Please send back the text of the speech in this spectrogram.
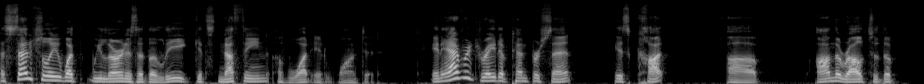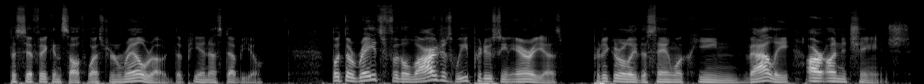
Essentially, what we learn is that the league gets nothing of what it wanted. An average rate of 10% is cut uh, on the route to the Pacific and Southwestern Railroad, the PNSW. But the rates for the largest wheat producing areas, particularly the San Joaquin Valley, are unchanged.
